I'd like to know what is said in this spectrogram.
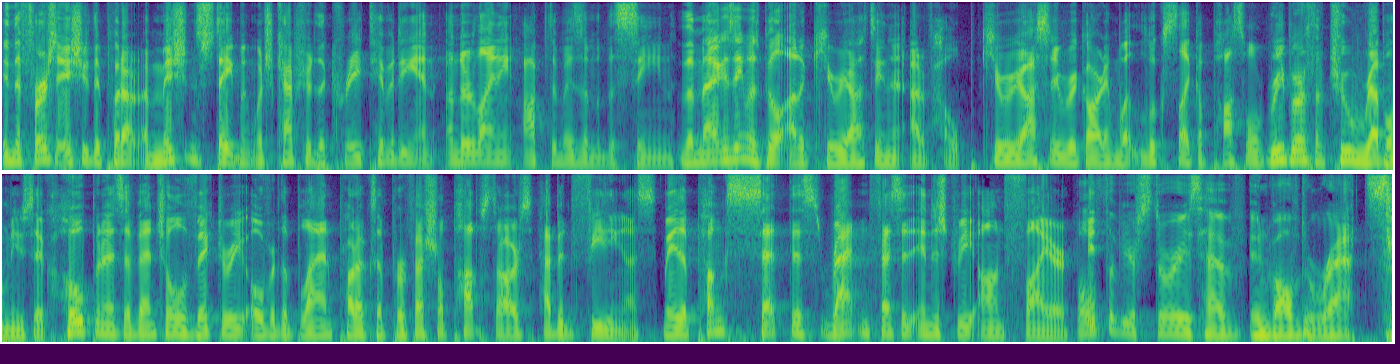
In the first issue, they put out a mission statement which captured the creativity and underlining optimism of the scene. The magazine was built out of curiosity and out of hope. Curiosity regarding what looks like a possible rebirth of true rebel music. Hope in its eventual victory over the bland products of professional pop stars have been feeding us. May the punks set this rat-infested industry on fire. Both It- of your stories have involved rats.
